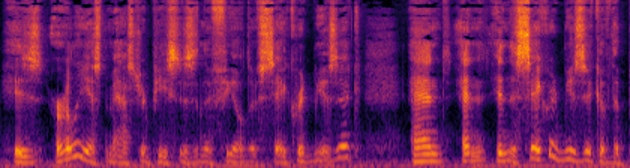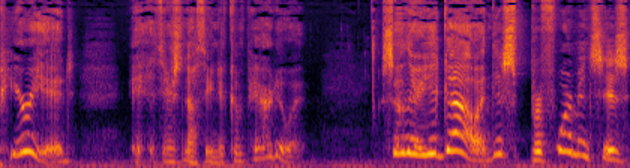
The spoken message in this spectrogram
his earliest masterpieces in the field of sacred music and and in the sacred music of the period Eh, there's nothing to compare to it. So there you go. And this performance is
